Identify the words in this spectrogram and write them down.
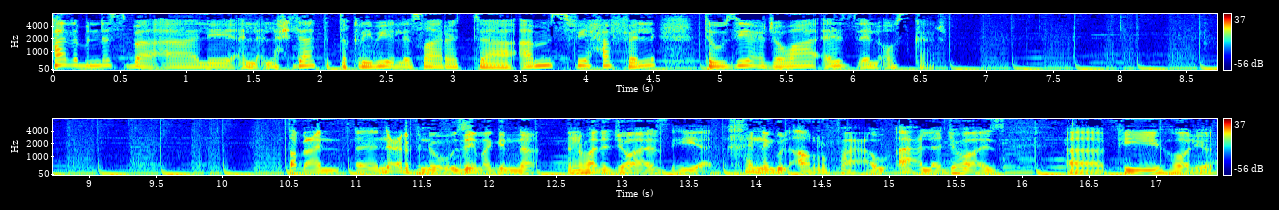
هذا بالنسبة آه، للأحداث التقريبية اللي صارت آه، أمس في حفل توزيع جوائز الأوسكار. طبعا آه، نعرف إنه زي ما قلنا إنه هذه الجوائز هي خلينا نقول أرفع أو أعلى جوائز في هوليوود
